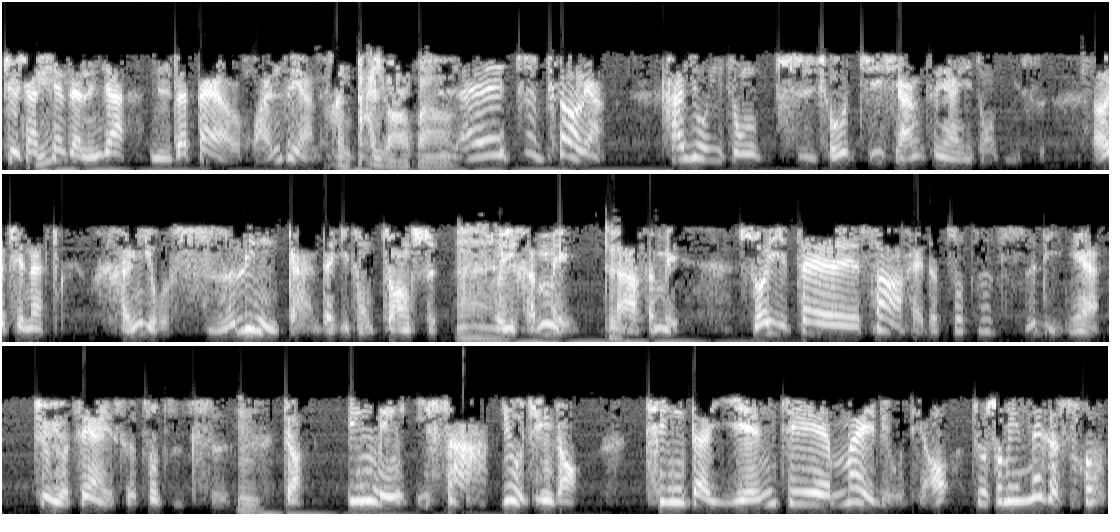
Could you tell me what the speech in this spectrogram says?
就像现在人家女的戴耳环这样的，很大一个耳环啊！哎，巨漂亮。它用一种祈求吉祥这样一种意思，而且呢，很有时令感的一种装饰，所以很美啊，很美。所以在上海的竹枝词里面就有这样一首竹枝词，嗯，叫“英明一霎又今朝，听得沿街卖柳条”，就说明那个时候柳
